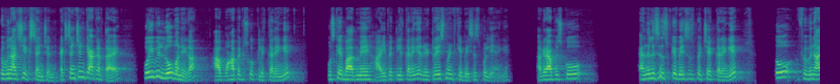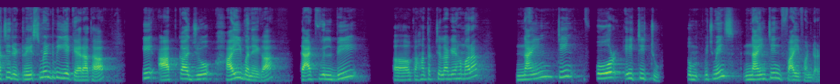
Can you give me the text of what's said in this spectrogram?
फिबोनाची एक्सटेंशन एक्सटेंशन क्या करता है? कोई भी लो बनेगा, आप वहाँ पे इसको क्लिक करेंगे, उसके बाद में हाई पे क्लिक करेंगे, रिट्रेसमेंट के बेसिस पर ले आएँगे। अगर आप इसको एनालिसिस के बेसिस पे चेक करेंगे तो फिबोनाची रिट्रेसमेंट भी ये कह रहा था कि आपका जो हाई बनेगा दैट विल बी कहाँ तक चला गया हमारा? 19482 तो विच मीन्स 19500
